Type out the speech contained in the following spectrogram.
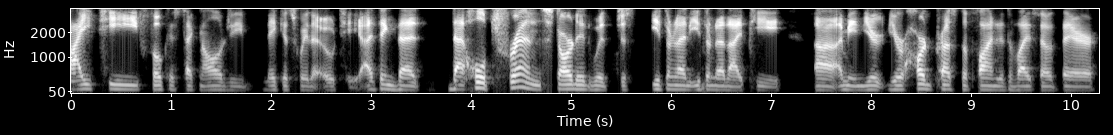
IT focused technology make its way to OT. I think that that whole trend started with just Ethernet, Ethernet IP. Uh, I mean, you're you're hard pressed to find a device out there,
